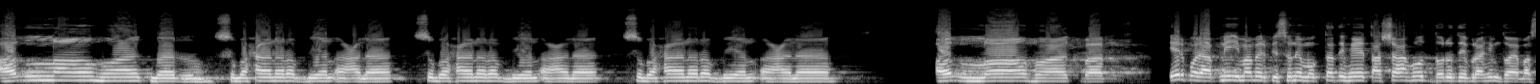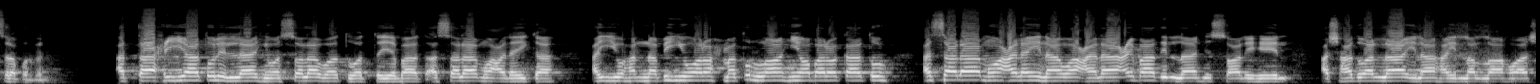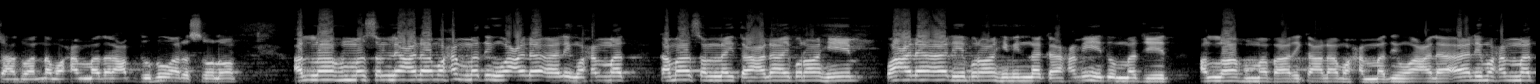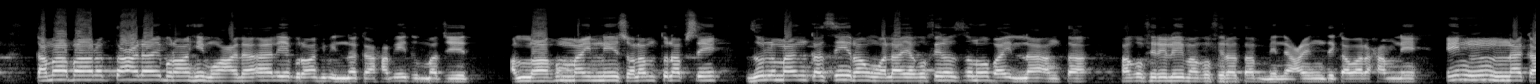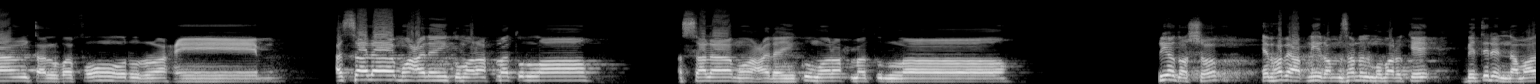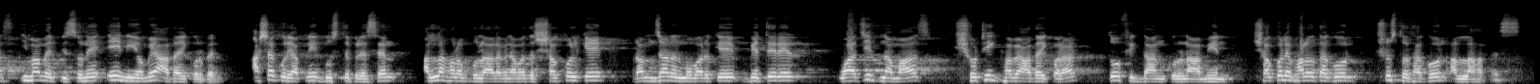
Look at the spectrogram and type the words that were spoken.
আল্লাহু আকবার সুবহান রাব্বিয়াল আলা সুবহান রাব্বিয়াল আলা সুবহান রাব্বিয়াল আলা আল্লাহু আকবার এরপরে আপনি ইমামের পিছনে মুক্তাদি হয়ে তাশাহুদ দরুদ ইব্রাহিম দয়া বাসরা পড়বেন التحيات لله والصلوات والطيبات السلام عليك أيها النبي ورحمة الله وبركاته السلام علينا وعلى عباد الله الصالحين أشهد أن لا إله إلا الله وأشهد أن محمدا عبده ورسوله اللهم صل على محمد وعلى آل محمد كما صليت على إبراهيم وعلى آل إبراهيم إنك حميد مجيد اللهم بارك على محمد وعلى آل محمد كما باركت على إبراهيم وعلى آل إبراهيم إنك حميد مجيد اللهم إني ظلمت نفسي ظلما كثيرا ولا يغفر الذنوب إلا أنت ফাগফিরিলি মাগফিরাতাম মিন ইনদিকা ওয়ারহামনি, ইন্নাকা আনতাল গফুরুর রহিম। আসসালামু আলাইকুম ওয়া রাহমাতুল্লাহ। আসসালামু আলাইকুম ওয়া রাহমাতুল্লাহ। প্রিয় দর্শক, এভাবে আপনি রমজানুল মোবারকে বেতেরের নামাজ ইমামের পিছনে এই নিয়মে আদায় করবেন। আশা করি আপনি বুঝতে পেরেছেন। আল্লাহ রব্বুল্লা আলমিন আমাদের সকলকে রমজানুল মোবারকে বেতেরের ওয়াজিব নামাজ সঠিকভাবে আদায় করার তৌফিক দান করুন আমিন। সকলে ভালো থাকুন সুস্থ থাকুন আল্লাহ হাফেজ।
